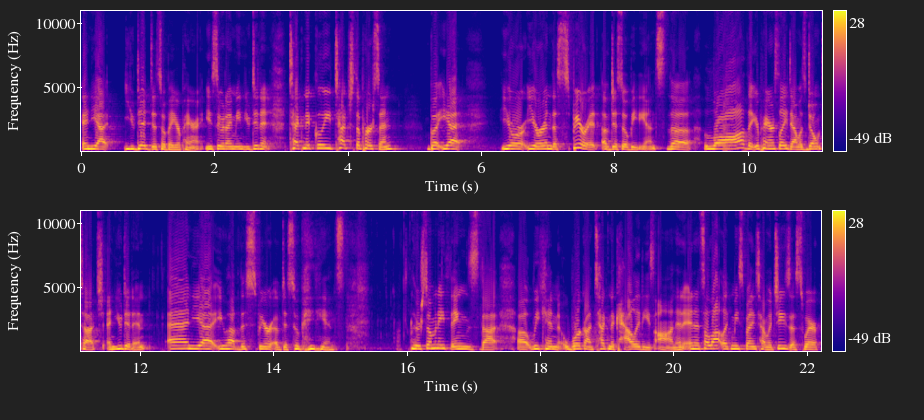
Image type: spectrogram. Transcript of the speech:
and yet you did disobey your parent. You see what I mean? You didn't technically touch the person, but yet you're you're in the spirit of disobedience. The law that your parents laid down was don't touch and you didn't. And yet you have the spirit of disobedience there's so many things that uh, we can work on technicalities on. And, and, it's a lot like me spending time with jesus where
